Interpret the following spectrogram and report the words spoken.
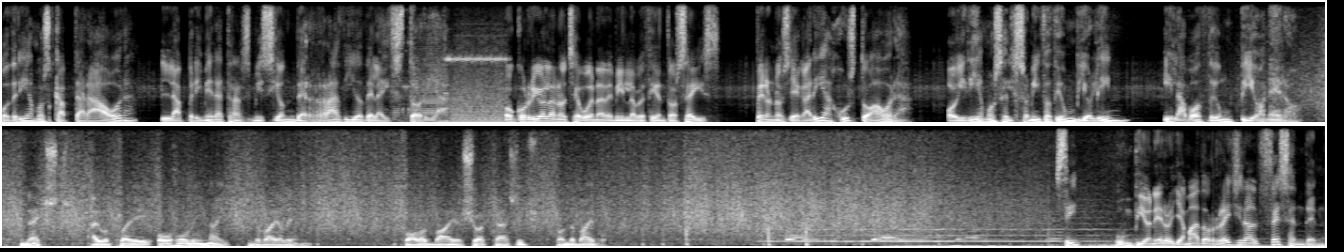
podríamos captar ahora la primera transmisión de radio de la historia. Ocurrió la Nochebuena de 1906, pero nos llegaría justo ahora. Oiríamos el sonido de un violín y la voz de un pionero. Next, I will play O Holy Night, the violin, followed by a short passage from the Bible. Sí, un pionero llamado Reginald Fessenden.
